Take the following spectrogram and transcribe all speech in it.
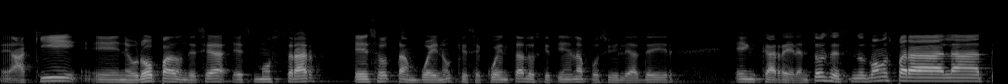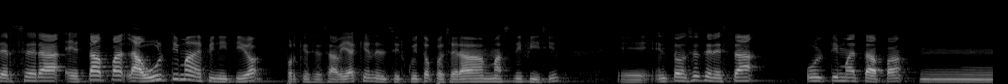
eh, aquí, en Europa, donde sea, es mostrar eso tan bueno que se cuenta a los que tienen la posibilidad de ir en carrera. Entonces, nos vamos para la tercera etapa, la última definitiva, porque se sabía que en el circuito pues era más difícil. Eh, entonces, en esta última etapa, mm,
